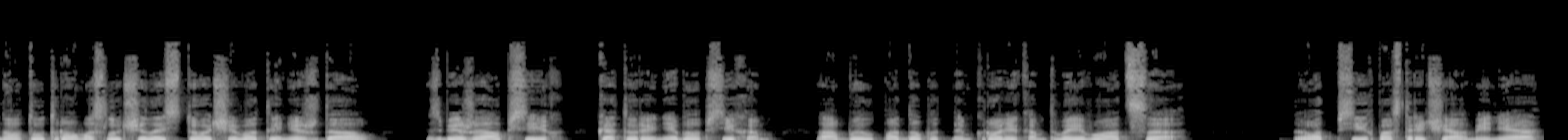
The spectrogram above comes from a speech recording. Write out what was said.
но тут, Рома, случилось то, чего ты не ждал. Сбежал псих, который не был психом, а был подопытным кроликом твоего отца. Тот псих повстречал меня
